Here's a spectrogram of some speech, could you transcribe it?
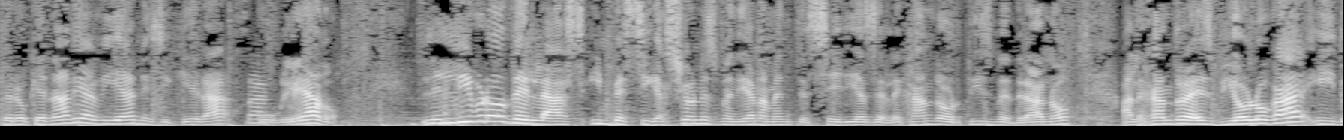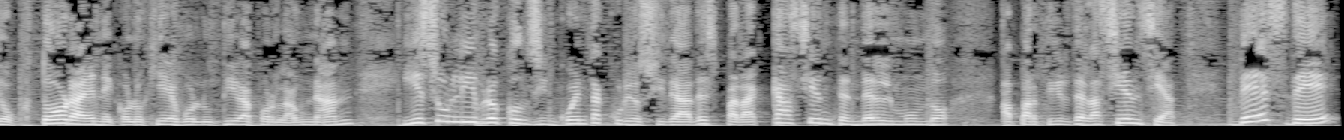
pero que nadie había ni siquiera googleado. El libro de las investigaciones medianamente serias de Alejandra Ortiz Medrano. Alejandra es bióloga y doctora en ecología evolutiva por la UNAM y es un libro con 50 curiosidades para casi entender el mundo a partir de la ciencia. Desde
